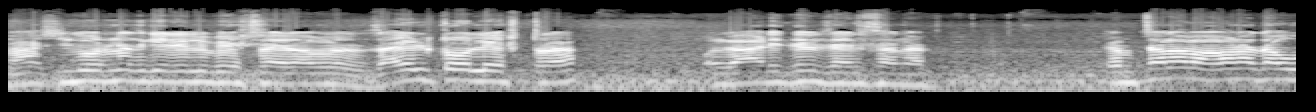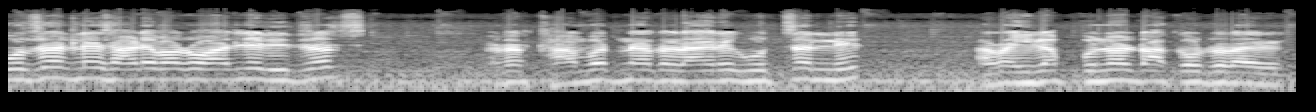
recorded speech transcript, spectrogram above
नाशिक वरूनच गेलेलं बेस्ट राहील आपलं जाईल टोल एक्स्ट्रा पण गाडी तरी जाईल सणात. तर चला भावना आता उचलले साडेपाच वाजले तिथंच. आता थांबत नाही आता डायरेक्ट उचलली. आता हिला पुन्हा दाखवतो डायरेक्ट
